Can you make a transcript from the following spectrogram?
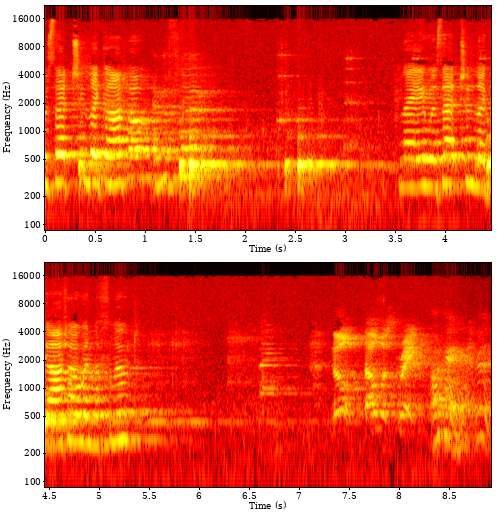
Was that too legato? And the flute? Lei, was that too legato in the flute? No, that was great. Okay, good.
